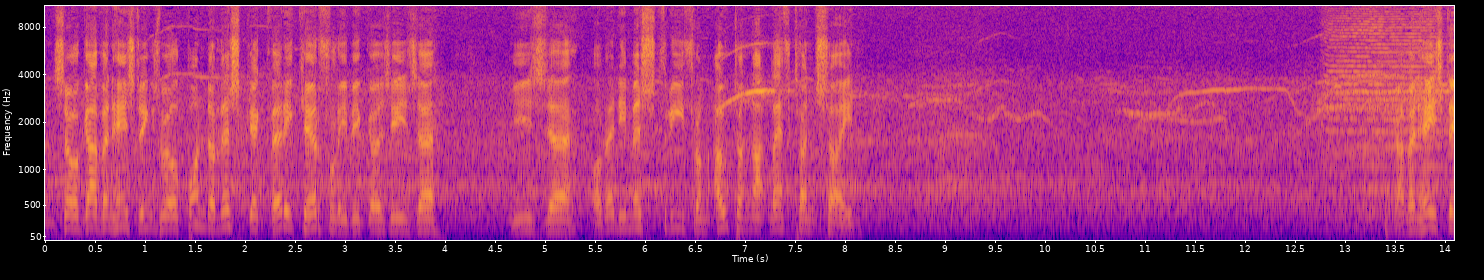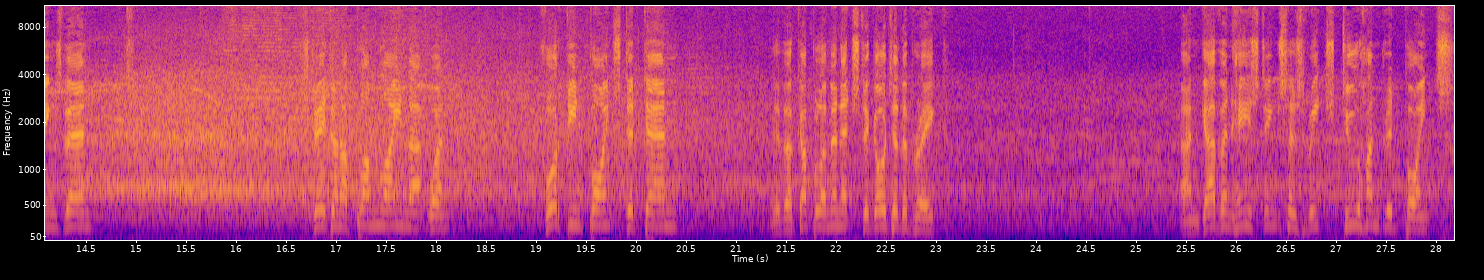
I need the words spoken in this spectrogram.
And so Gavin Hastings will ponder this kick very carefully because he's uh, he's uh, already missed three from out on that left-hand side. Gavin Hastings then. Straight on a plumb line that one. 14 points to 10. They have a couple of minutes to go to the break. And Gavin Hastings has reached 200 points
